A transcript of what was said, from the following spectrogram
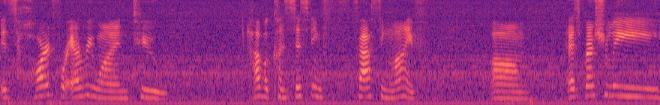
it's hard for everyone to have a consistent fasting life um, especially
